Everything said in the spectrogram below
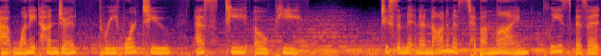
at 1 800 342 STOP. To submit an anonymous tip online, please visit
